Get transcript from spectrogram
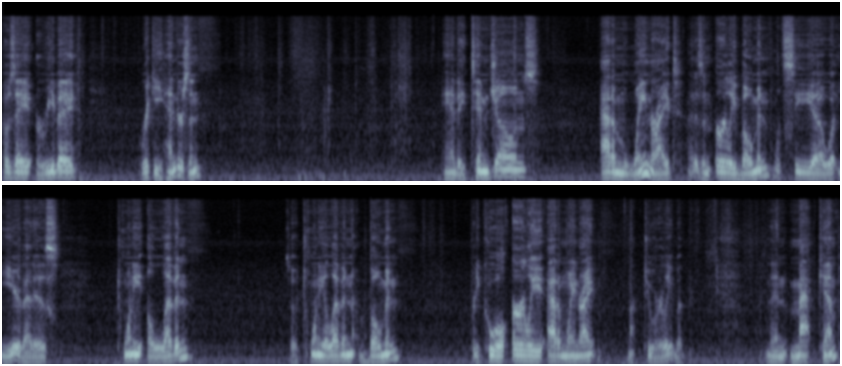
Jose Uribe, Rickey Henderson, and a Tim Jones, Adam Wainwright. That is an early Bowman. Let's see uh, what year that is. 2011. So 2011 Bowman. Pretty cool early Adam Wainwright. Not too early, but... And then Matt Kemp.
